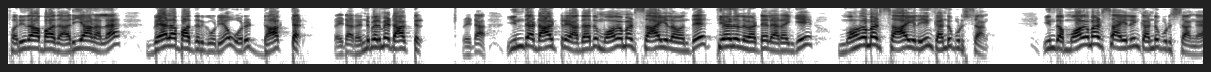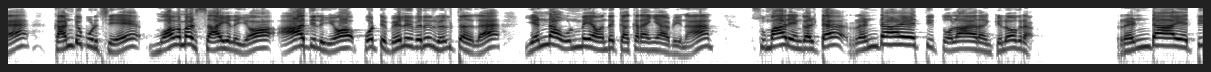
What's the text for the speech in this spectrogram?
ஃபரிதாபாத் ஹரியானாவில் வேலை பார்த்துருக்கக்கூடிய ஒரு டாக்டர். ரைட்டா? ரெண்டு பேருமே டாக்டர். ரைட்டா? இந்த டாக்டர் அதாவது முகமது சாயில வந்து தேடுதல் வேட்டையில் இறங்கி முகமது சாயிலையும் கண்டுபிடிச்சிட்டாங்க. இந்த முகமது சாயிலையும் கண்டுபிடிச்சிட்டாங்க. கண்டுபிடிச்சி முகமது சாயிலையும் ஆதிலையும் போட்டு வெளு வெறும் வெளுத்ததில் என்ன உண்மையை வந்து கக்குறாங்க அப்படின்னா சுமார் எங்கள்கிட்ட ரெண்டாயிரத்தி தொள்ளாயிரம் கிலோகிராம் ரெண்டாயிரத்தி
